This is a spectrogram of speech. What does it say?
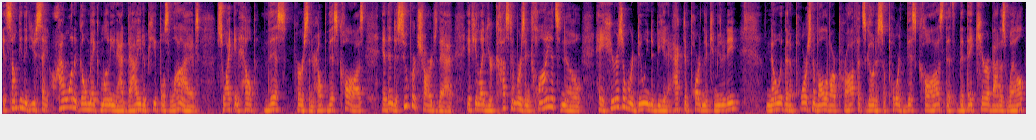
It's something that you say, I want to go make money and add value to people's lives so I can help this person or help this cause. And then to supercharge that, if you let your customers and clients know, hey, here's what we're doing to be an active part in the community, know that a portion of all of our profits go to support this cause that, that they care about as well.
